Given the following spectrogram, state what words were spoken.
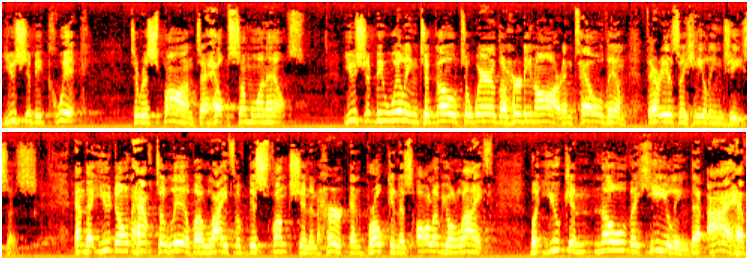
you should be quick to respond to help someone else. You should be willing to go to where the hurting are and tell them there is a healing Jesus and that you don't have to live a life of dysfunction and hurt and brokenness all of your life, but you can know the healing that I have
